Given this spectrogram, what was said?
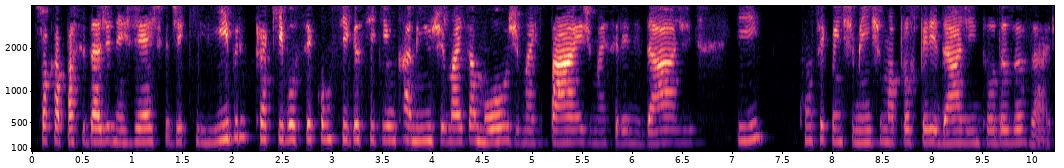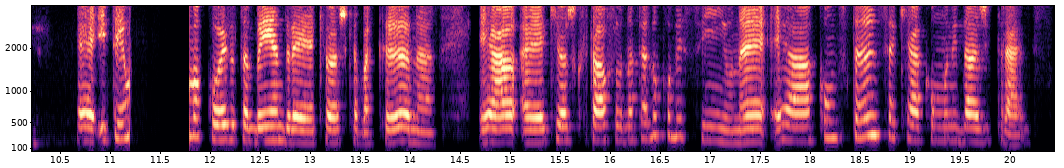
sua capacidade energética de equilíbrio, para que você consiga seguir um caminho de mais amor, de mais paz, de mais serenidade e, consequentemente, uma prosperidade em todas as áreas. É, e tem uma coisa também, André, que eu acho que é bacana, é, a, é que eu acho que você estava falando até no comecinho, né? É a constância que a comunidade traz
